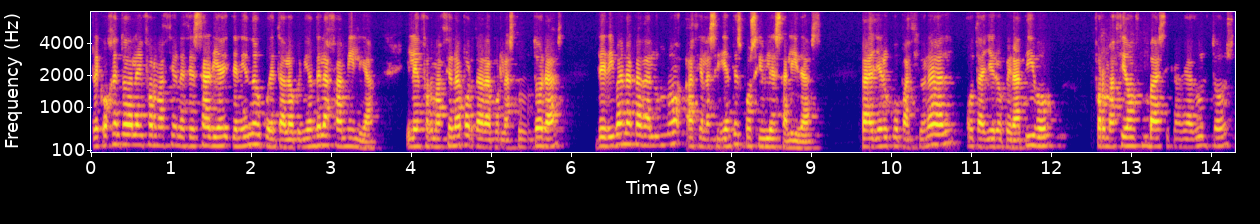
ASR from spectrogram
recogen toda la información necesaria y teniendo en cuenta la opinión de la familia y la información aportada por las tutoras, derivan a cada alumno hacia las siguientes posibles salidas. Taller ocupacional o taller operativo, formación básica de adultos,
